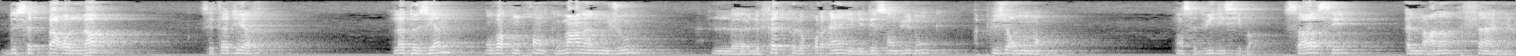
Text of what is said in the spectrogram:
de cette parole-là, c'est-à-dire la deuxième, on va comprendre que Ma'na Nujum, le, fait que le Coran il est descendu donc à plusieurs moments dans cette vie d'ici-bas. Ça, c'est Al-Ma'na Thania.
